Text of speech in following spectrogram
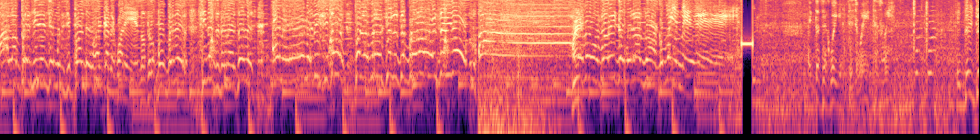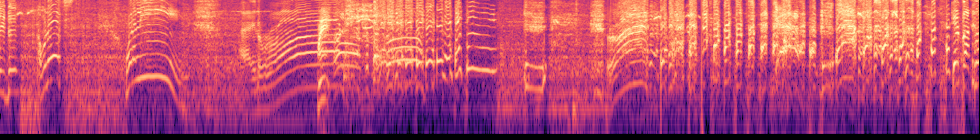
a la presidencia municipal de Oaxaca de Juárez. No se lo pueden perder sin antes agradecerles Ese güey, ahí está ese güey, ahí está ese güey. ¡Vámonos! ¡Órale! Ay, ¿Qué pasó? ¿Qué pasó?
